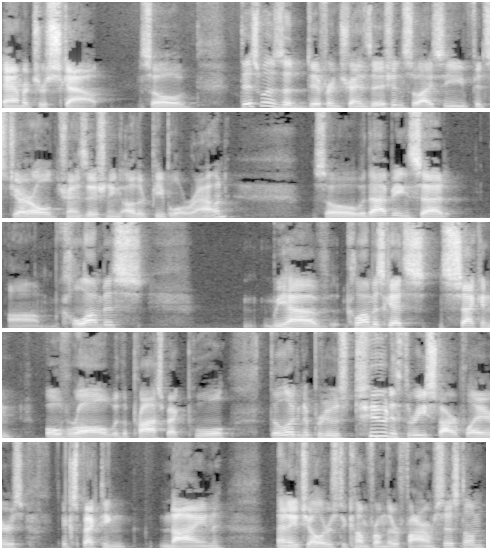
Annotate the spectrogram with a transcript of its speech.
amateur scout. So this was a different transition. So I see Fitzgerald transitioning other people around. So with that being said, um, Columbus, we have Columbus gets second overall with the prospect pool. They're looking to produce two to three star players, expecting nine NHLers to come from their farm system.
